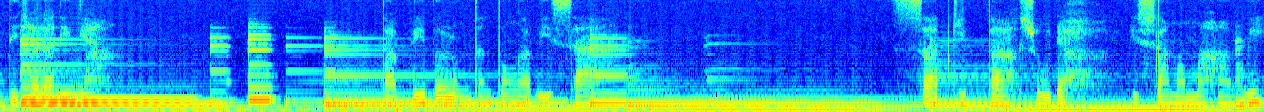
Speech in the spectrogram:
Sulit dijalaninya. Tapi belum tentu nggak bisa. Saat kita sudah bisa memahami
